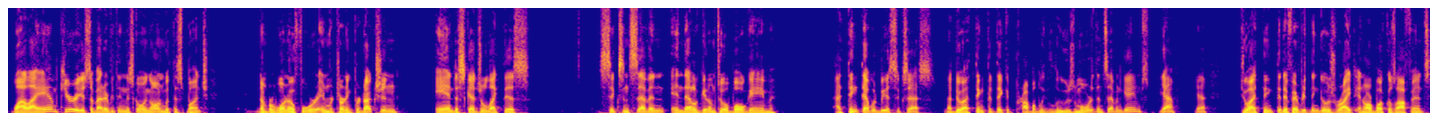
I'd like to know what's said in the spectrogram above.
while I am curious about everything that's going on with this bunch, number 104 in returning production, and a schedule like this, six and seven, and that'll get them to a bowl game. I think that would be a success. Now, do I think that they could probably lose more than seven games? Yeah, yeah. Do I think that if everything goes right and Arbuckle's offense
